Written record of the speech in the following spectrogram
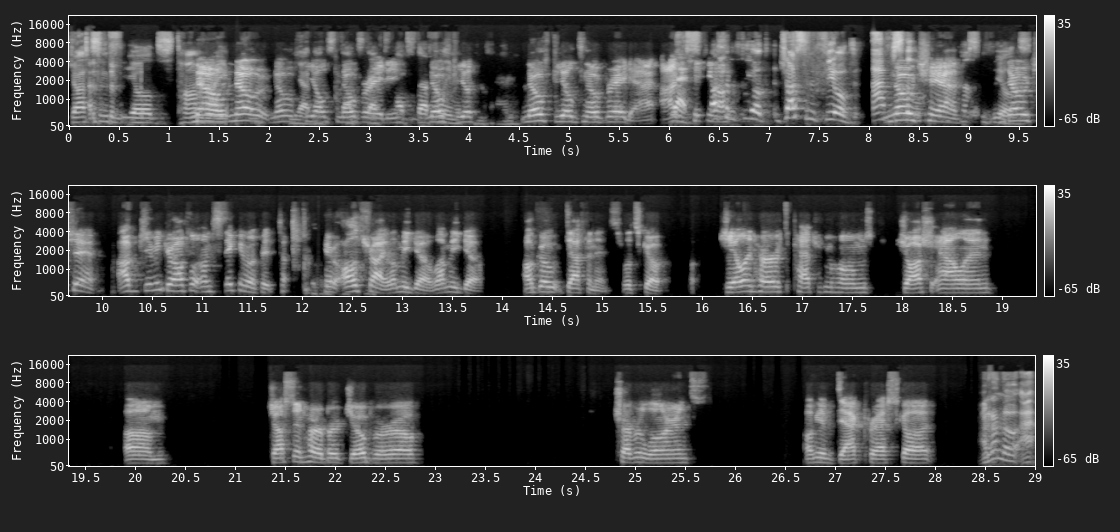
Justin the, Fields, Tom. No, Brady. no, no yeah, Fields, that's, no that's, Brady, that's, no Fields, no Fields, no Brady. I, am yes, taking Justin off, Fields. Justin Fields. No chance. No chance. I'm Jimmy Garoppolo. I'm sticking with it. Here, I'll try. Let me go. Let me go. I'll go definites. Let's go. Jalen Hurts, Patrick Mahomes, Josh Allen, um, Justin Herbert, Joe Burrow, Trevor Lawrence. I'll give Dak Prescott. I don't know. I,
